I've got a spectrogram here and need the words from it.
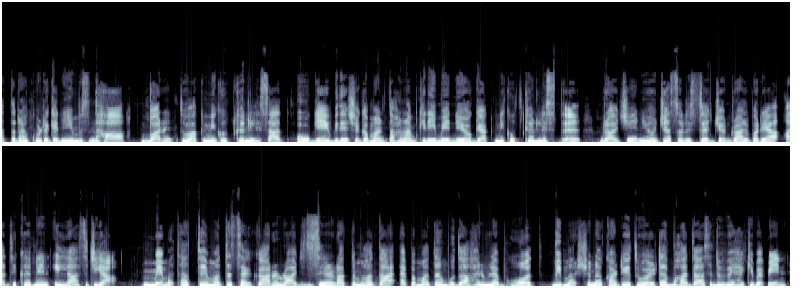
අත්අඩංගුවට ගැනීම සඳහා වරෙන්තුවක් නිකුත් කරන ලෙසත් ඔහුගේ විදේශ ගමන් තහනම් කිරීමේ නියෝගයක් නිකුත් කරන ලෙසද රජයේ නියෝජ්‍ය සොලිසිටර් ජෙනරාල්වරයා අධිකරණයෙන් ඉල්ලා සිටියා. මෙම තත්ත්වය මත සැකකාර රාජිත සේනරත්න මහතා ඇප මත මුදාහරිනු ලැබුවොත් විමර්ශන කටයුතු වලට බාධා සිදුවිය හැකි බැවින්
